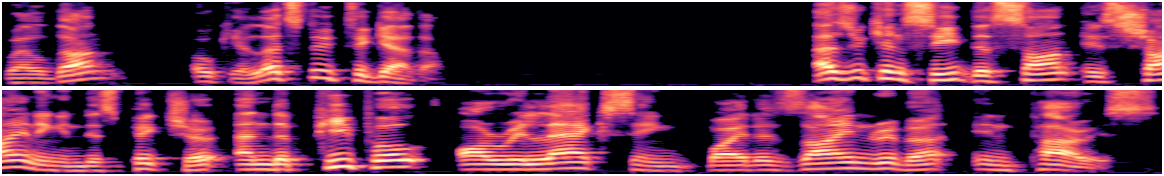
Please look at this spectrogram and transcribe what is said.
Well done. Okay, let's do it together. As you can see, the sun is shining in this picture and the people are relaxing by the Seine River in Paris.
